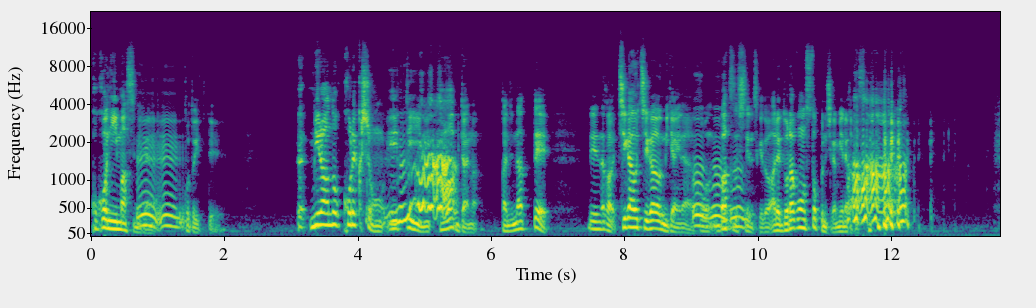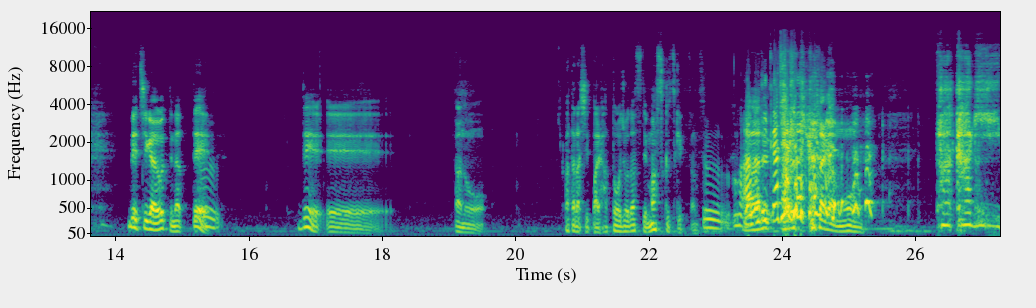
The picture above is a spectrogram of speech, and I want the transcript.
ここにいますみたいなこと言って、えミラノコレクション AT かみたいな感じになってでなんか違う違うみたいな、こう罰してるんですけどあれドラゴンストップにしか見えなかったです で違うってなって、でえーあの新しいパレハ登場だっつってマスクつけてたんですよ、もうで歩き方が。歩き 方がもう高木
